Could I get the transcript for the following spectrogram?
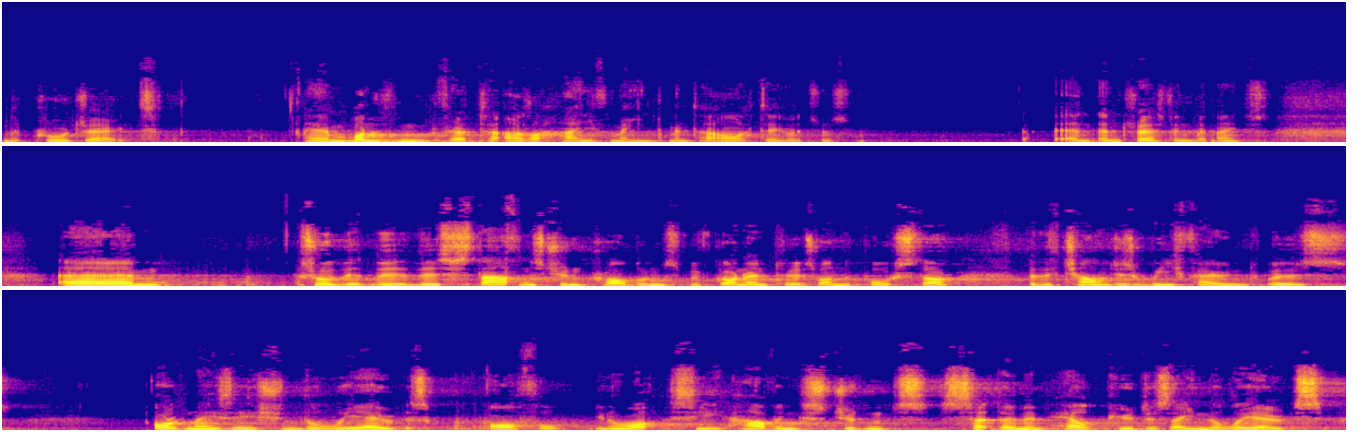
the project. Um, one of them referred to it as a hive mind mentality, which was interesting but nice. Um, so the, the, the staff and student problems we've gone into, it's on the poster, but the challenges we found was organisation, the layout is awful. You know what? See, having students sit down and help you design the layouts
